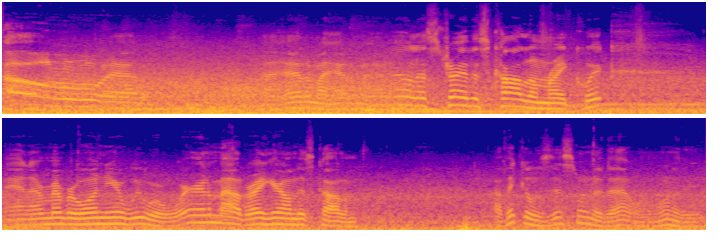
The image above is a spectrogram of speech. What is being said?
Oh, I had him. I had him, I had him, I had him. Let's try this column right quick. And I remember one year we were wearing them out right here on this column. I think it was this one or that one, one of these.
